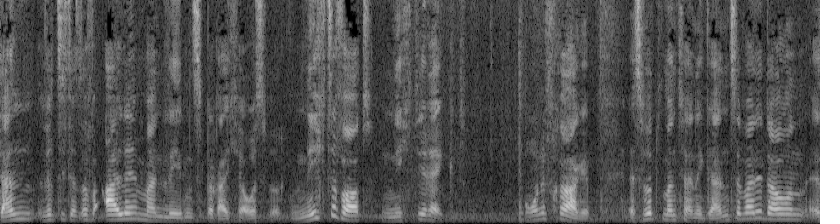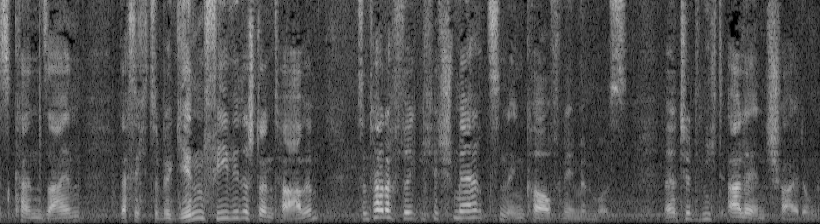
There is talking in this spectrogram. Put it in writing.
dann wird sich das auf alle meine Lebensbereiche auswirken. Nicht sofort, nicht direkt. Ohne Frage. Es wird manchmal eine ganze Weile dauern. Es kann sein, dass ich zu Beginn viel Widerstand habe, zum Teil auch wirkliche Schmerzen in Kauf nehmen muss. Weil natürlich nicht alle Entscheidungen,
